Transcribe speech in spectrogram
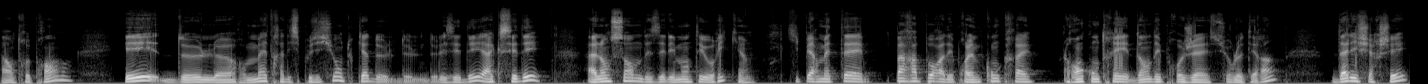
à entreprendre et de leur mettre à disposition, en tout cas de, les aider à accéder à l'ensemble des éléments théoriques qui permettaient, par rapport à des problèmes concrets rencontrés dans des projets sur le terrain, d'aller chercher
